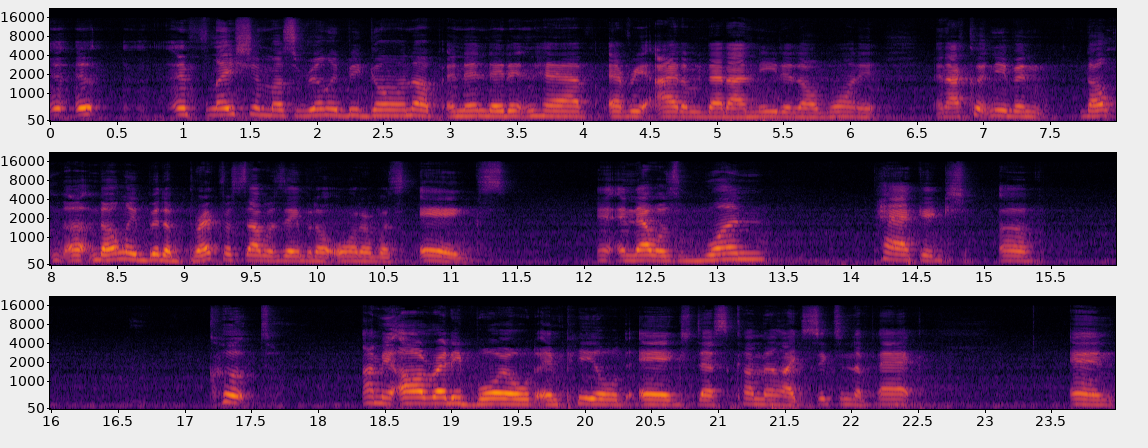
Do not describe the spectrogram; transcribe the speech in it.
it, it, inflation must really be going up, and then they didn't have every item that I needed or wanted, and I couldn't even. The, the only bit of breakfast I was able to order was eggs, and, and that was one package of cooked I mean, already boiled and peeled eggs that's coming like six in the pack. And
